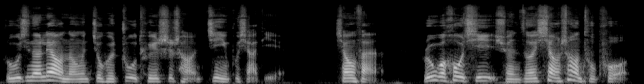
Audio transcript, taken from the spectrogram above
如今的量能就会助推市场进一步下跌；相反，如果后期选择向上突破，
